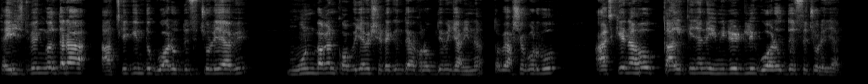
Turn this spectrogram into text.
তাই ইস্ট বেঙ্গল তারা আজকে কিন্তু গোয়ার উদ্দেশ্যে চলে যাবে। মোহনবাগান কবে যাবে সেটা কিন্তু এখন অব্দি আমি জানি না। তবে আশা করব আজকে না হোক, কালকে যেন ইমিডিয়েটলি গোয়ার উদ্দেশ্যে চলে যায়।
